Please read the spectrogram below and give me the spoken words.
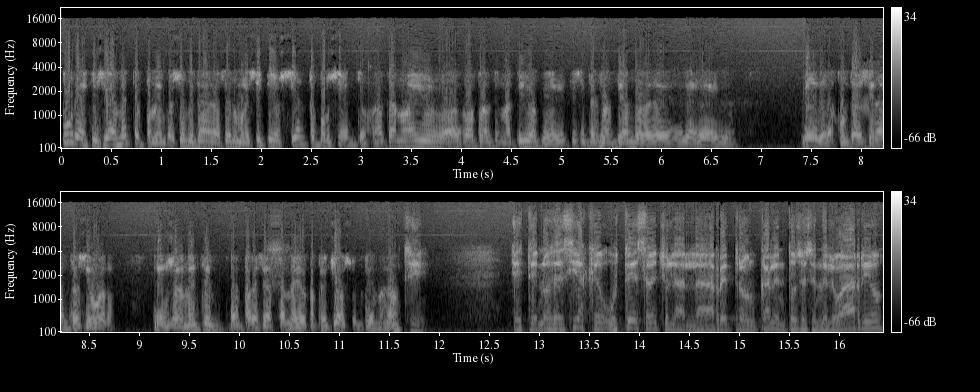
pura y exclusivamente por la inversión que tenga que hacer el municipio 100%. Acá no hay otra alternativa que, se esté planteando desde de, la Junta Vecinal. Entonces, bueno, eh, realmente me parece hasta medio caprichoso el tema, ¿no? Sí. Este, nos decías que ustedes han hecho la, red troncal entonces en el barrio,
